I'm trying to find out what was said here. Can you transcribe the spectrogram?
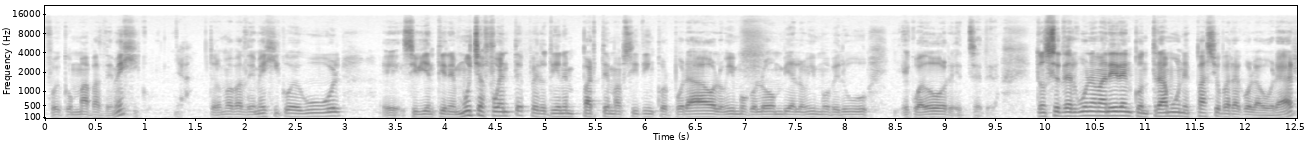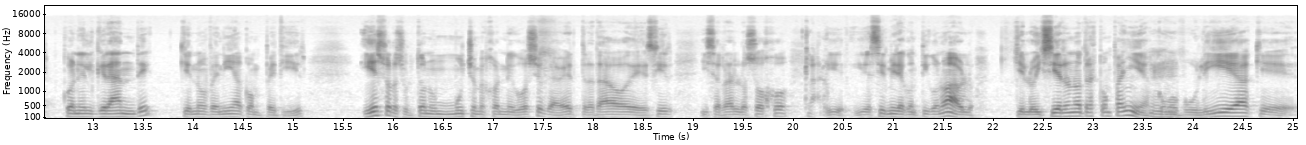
fue con mapas de México. Ya. Los mapas de México de Google eh, si bien tienen muchas fuentes, pero tienen parte de MapCity incorporado, lo mismo Colombia, lo mismo Perú, Ecuador, etcétera. Entonces, de alguna manera encontramos un espacio para colaborar con el grande que nos venía a competir. Y eso resultó en un mucho mejor negocio que haber tratado de decir y cerrar los ojos y, decir, mira, contigo no hablo. Que lo hicieron otras compañías, como Pulía, que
